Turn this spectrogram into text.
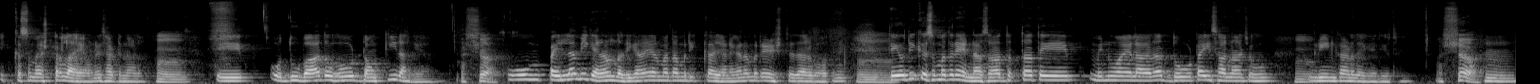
ਇੱਕ ਸਮੈਸਟਰ ਲਾਇਆ ਉਹਨੇ ਸਾਡੇ ਨਾਲ। ਹੂੰ। ਤੇ ਉਦੋਂ ਬਾਅਦ ਉਹ ਡੌਂਕੀ ਲਾ ਗਿਆ। ਅੱਛਾ। ਉਹ ਪਹਿਲਾਂ ਵੀ ਕਹਿਣਾ ਹੁੰਦਾ ਸੀ ਕਹਿੰਦਾ ਯਾਰ ਮੈਂ ਤਾਂ ਅਮਰੀਕਾ ਜਾਣਾ ਕਹਿੰਦਾ ਮੇਰੇ ਰਿਸ਼ਤੇਦਾਰ ਬਹੁਤ ਨੇ। ਤੇ ਉਹਦੀ ਕਿਸਮਤ ਨੇ ਇੰਨਾ ਸਾਥ ਦਿੱਤਾ ਤੇ ਮੈਨੂੰ ਐ ਲੱਗਦਾ 2 2.5 ਸਾਲਾਂ ਚ ਉਹ ਗ੍ਰੀਨ ਕਾਰਡ ਲੈ ਗਿਆ ਸੀ ਉੱਥੇ। ਅੱਛਾ। ਹੂੰ।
